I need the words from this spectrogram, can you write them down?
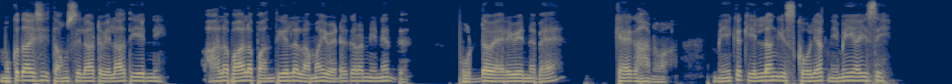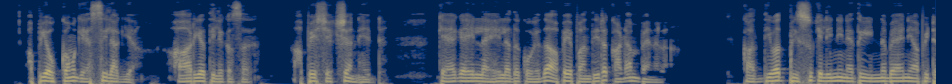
මොකද අයිසි තමුසෙලාට වෙලා තියෙන්නේ? අහලා පාලා පන්ති වල ළමයි වැඩ කරන්නේ නැද්ද? පොඩ්ඩ වැරි වෙන්න බෑ. කෑ ගහනවා. මේක කෙල්ලන්ගේ ඉස්කෝලයක් නෙමෙයි අයිසේ. අපි ඔක්කොම ගැස්සිලා ගියා. ආර්ය තිලක සර් අපේ සෙක්ෂන් හෙඩ් කෑ ගැහිල්ලා ඇහිලාද කොහෙද අපේ පන්තියට කඩම් පැනලා. කද්දිවත් පිස්සු කෙලින්නේ නැතුව ඉන්න බෑනේ අපිට.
